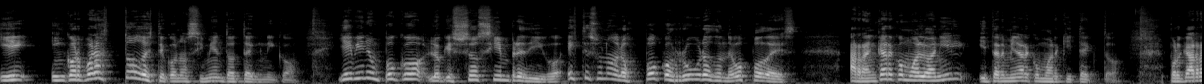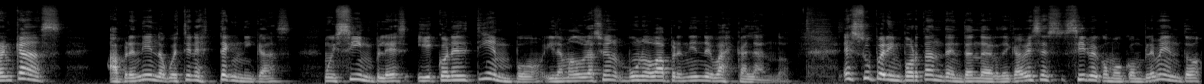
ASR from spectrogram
y incorporás todo este conocimiento técnico. Y ahí viene un poco lo que yo siempre digo. Este es uno de los pocos rubros donde vos podés arrancar como albañil y terminar como arquitecto. Porque arrancás aprendiendo cuestiones técnicas muy simples y con el tiempo y la maduración uno va aprendiendo y va escalando. Es súper importante entender de que a veces sirve como complemento,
